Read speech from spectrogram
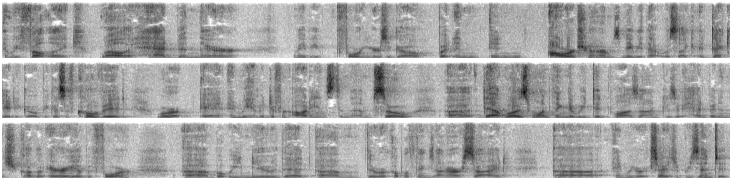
And we felt like, well, it had been there maybe four years ago, but in, in our terms, maybe that was like a decade ago because of COVID, or and we have a different audience than them. So uh, that was one thing that we did pause on because it had been in the Chicago area before. Uh, but we knew that um, there were a couple things on our side, uh, and we were excited to present it.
